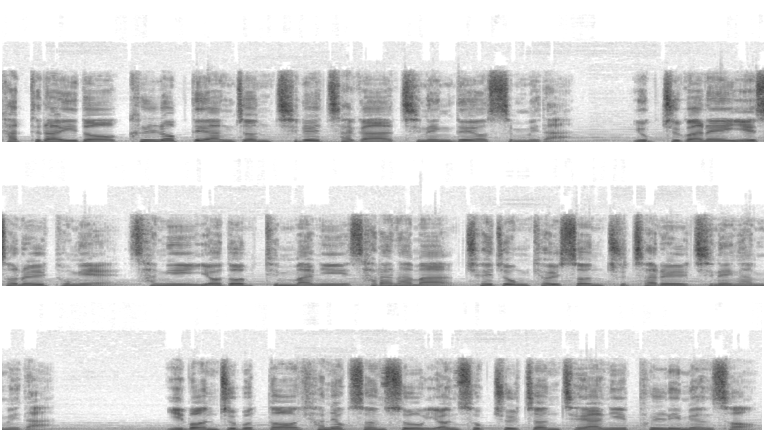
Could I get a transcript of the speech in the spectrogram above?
카트라이더 클럽 대항전 7회차가 진행되었습니다. 6주간의 예선을 통해 상위 8팀만이 살아남아 최종 결선 주차를 진행합니다. 이번 주부터 현역 선수 연속 출전 제한이 풀리면서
